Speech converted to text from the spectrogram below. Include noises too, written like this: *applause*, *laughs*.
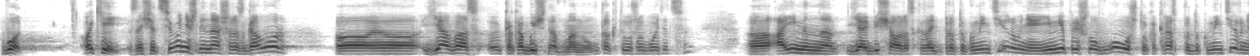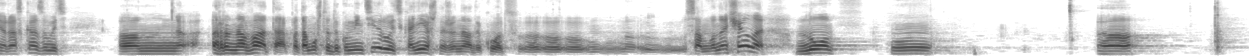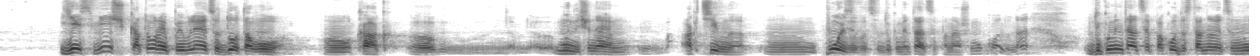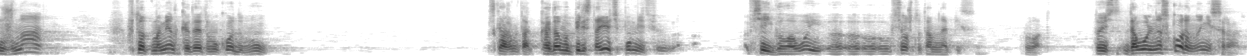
Вот, окей, значит, сегодняшний наш разговор, э, я вас, э, как обычно, обманул, как это уже водится. Э, а именно, я обещал рассказать про документирование, и мне пришло в голову, что как раз про документирование рассказывать эм, рановато, потому что документировать, конечно же, надо код с самого начала, но есть вещь, которая появляется до того, как мы начинаем активно пользоваться документацией по нашему коду. Да? документация по коду становится нужна в тот момент, когда этого кода, ну, скажем так, когда вы перестаете помнить всей головой э, э, э, все, что там написано. Вот. То есть довольно скоро, но не сразу.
